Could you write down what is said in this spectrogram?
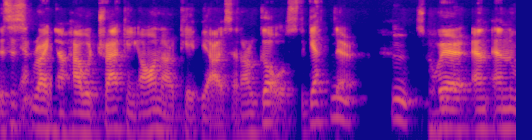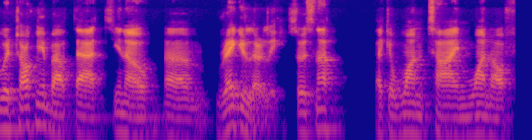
This is yeah. right now how we're tracking on our KPIs and our goals to get there. Mm. So we're and and we're talking about that, you know, um, regularly. So it's not like a one-time, one-off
